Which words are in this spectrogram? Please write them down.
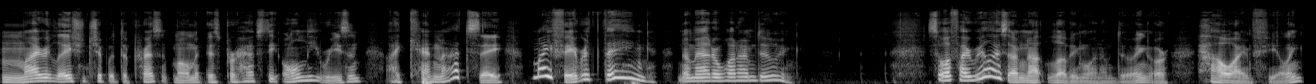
My relationship with the present moment is perhaps the only reason I cannot say my favorite thing, no matter what I'm doing. So if I realize I'm not loving what I'm doing or how I'm feeling,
